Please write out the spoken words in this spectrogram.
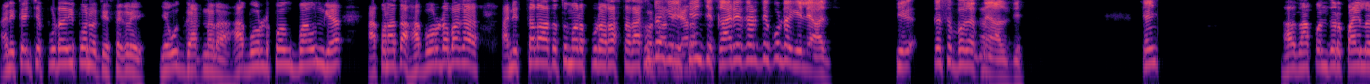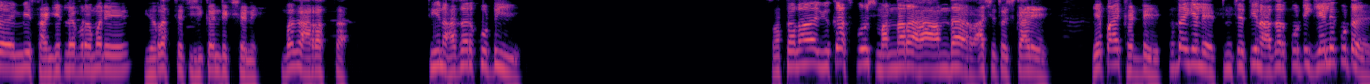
आणि त्यांचे पुढारी पण होते सगळे या उद्घाटनाला. हा बोर्ड पाहून घ्या. आपण आता हा बोर्ड बघा. आणि चला आता तुम्हाला पुढे रस्ता दाखवतो. गेले. त्यांचे कार्यकर्ते कुठं गेले आज? ते कसं बघत नाही आज ते? आज आपण जर पाहिलं मी सांगितल्याप्रमाणे ही रस्त्याची ही कंडिक्शन आहे. बघा हा रस्ता. तीन हजार कोटी. स्वतःला विकास पुरुष मानणारा हा आमदार आशुतोष काळे. हे पाय खड्डे. कुठे गेले? तुमचे तीन हजार कोटी गेले कुठं?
